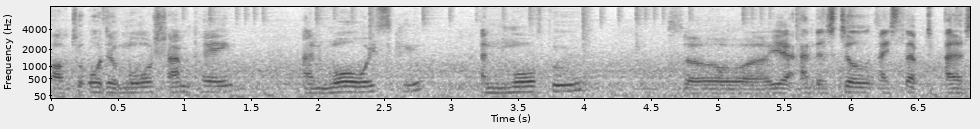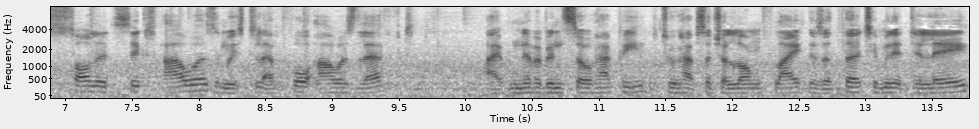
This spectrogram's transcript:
About to order more champagne and more whiskey and more food. So uh, yeah, and there's still, I slept a solid six hours and we still have four hours left. I've never been so happy to have such a long flight. There's a 30 minute delay,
